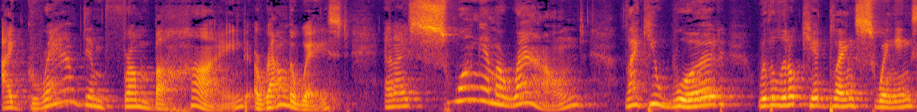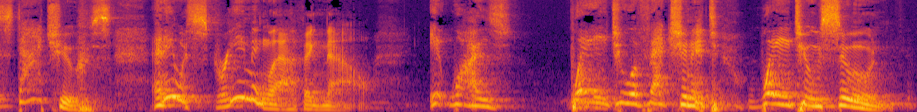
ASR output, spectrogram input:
I grabbed him from behind, around the waist, and I swung him around like you would with a little kid playing swinging statues. And he was screaming, laughing now. It was way too affectionate, way too soon.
